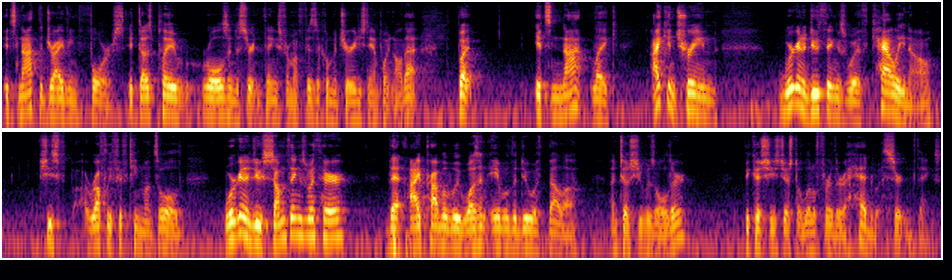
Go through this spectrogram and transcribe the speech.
it's not the driving force. It does play roles into certain things from a physical maturity standpoint and all that. But it's not like I can train we're going to do things with Callie now. She's roughly 15 months old. We're going to do some things with her that I probably wasn't able to do with Bella until she was older because she's just a little further ahead with certain things.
